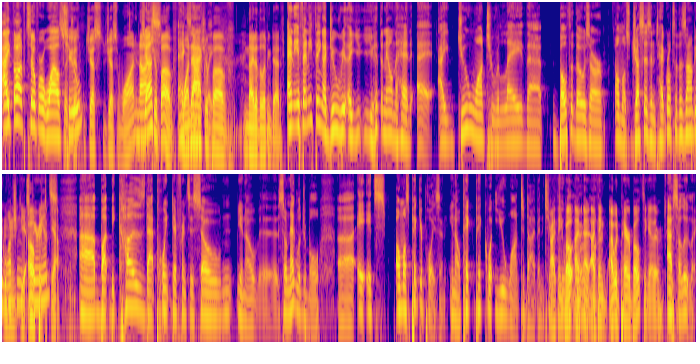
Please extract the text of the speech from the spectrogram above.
I, I thought so for a while So too. Just, just just one notch Just- above. One notch above Night of the Living Dead. And if anything, I do. Re- uh, you, you hit the nail on the head. I, I do want to relay that both of those are almost just as integral to the zombie watching Mm-hmm. Yeah. Oh, big- experience. yeah. Uh, but because that point difference is so you know uh, so negligible, uh, it, it's almost pick your poison. You know, pick pick what you want to dive into. I think both. I, I- I think I would pair both together. absolutely,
